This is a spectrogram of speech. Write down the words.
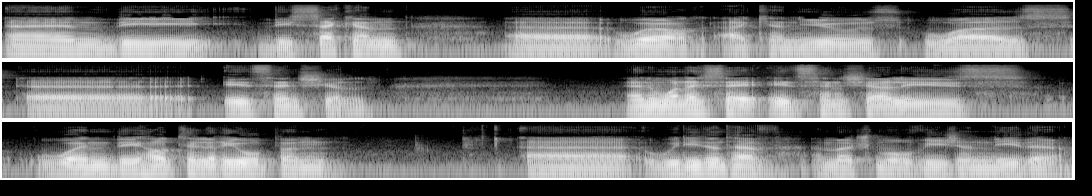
And the the second uh, word I can use was uh, essential. And when I say essential is when the hotel reopened, uh, we didn't have much more vision neither.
